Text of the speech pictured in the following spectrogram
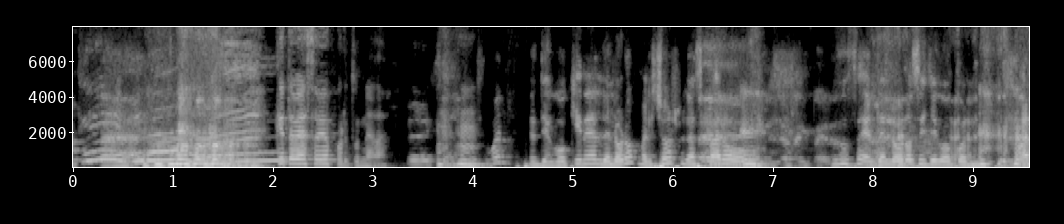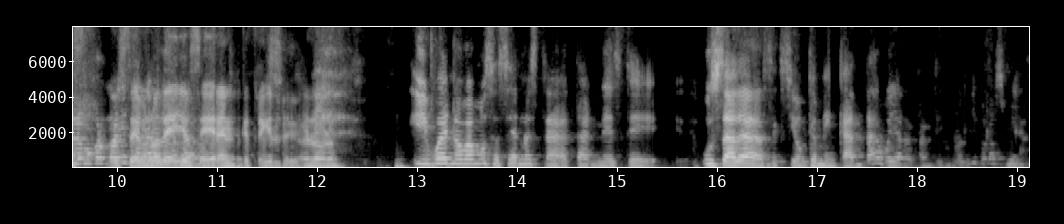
ok. que todavía soy afortunada. Bueno, llegó, ¿quién era el del oro? ¿Melchor? ¿Gaspar o...? No sé, el del oro sí llegó con... A lo mejor no sé, uno de ellos era el que traía el, oro. Y bueno, vamos a hacer nuestra tan este, usada sección que me encanta. Voy a repartir unos libros, mira.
